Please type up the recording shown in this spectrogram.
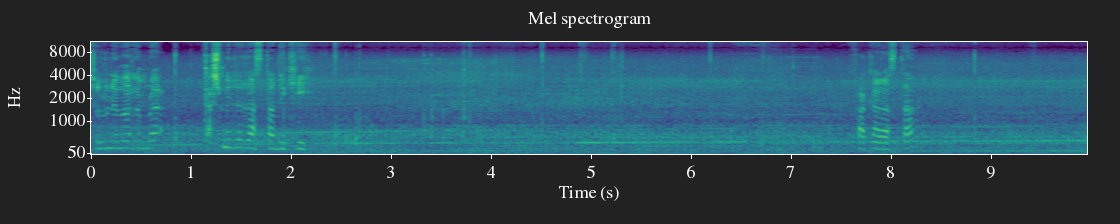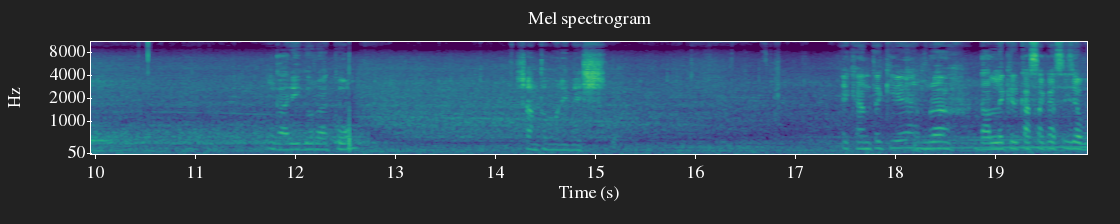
চলুন এবার আমরা কাশ্মীরের রাস্তা দেখি। ফাঁকা রাস্তা। গাড়ি ঘোড়া কম শান্ত পরিবেশ। এখান থেকে আমরা ডাল লেকের কাছাকাছি যাব।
